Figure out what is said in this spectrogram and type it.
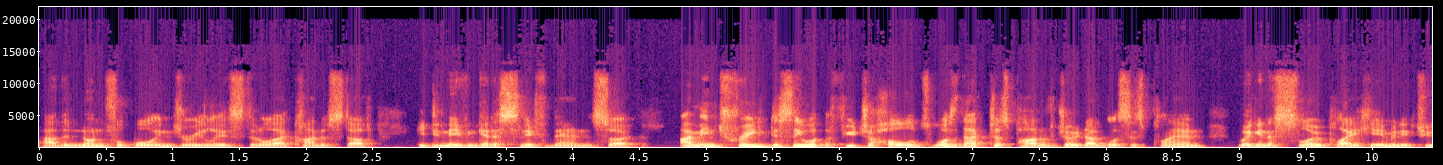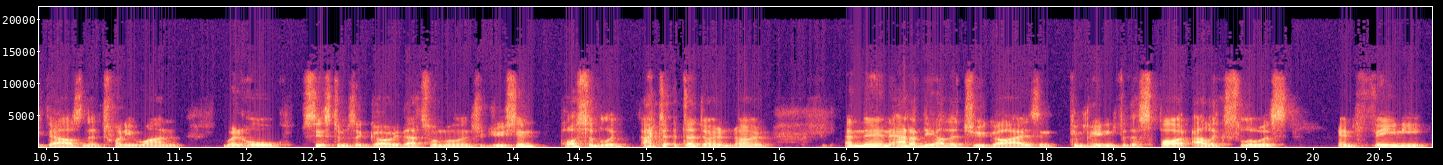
uh, the non football injury list and all that kind of stuff. He didn't even get a sniff then. So I'm intrigued to see what the future holds. Was that just part of Joe Douglas's plan? We're going to slow play him, and in 2021, when all systems are go, that's when we'll introduce him. Possibly, I d- I don't know. And then out of the other two guys competing for the spot, Alex Lewis and Feeney,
